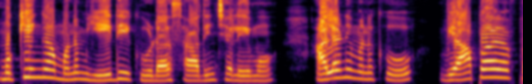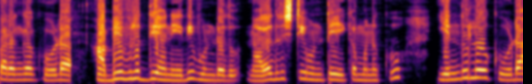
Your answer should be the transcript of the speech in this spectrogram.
ముఖ్యంగా మనం ఏది కూడా సాధించలేము. అలానే మనకు వ్యాపార పరంగా కూడా అభివృద్ధి అనేది ఉండదు. నలదృష్టి ఉంటే ఇక మనకు ఎందులో కూడా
